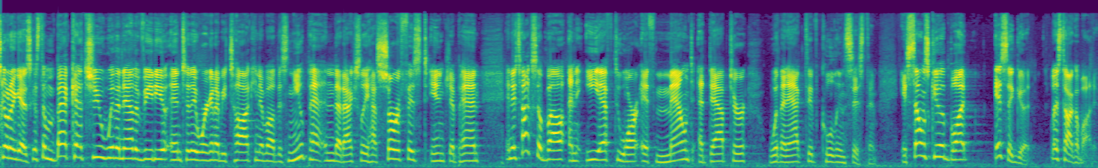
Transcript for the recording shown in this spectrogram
What's going on guys, Gaston back at you with another video and today we're going to be talking about this new patent that actually has surfaced in Japan and it talks about an EF to RF mount adapter with an active cooling system. It sounds good but is it good? Let's talk about it.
